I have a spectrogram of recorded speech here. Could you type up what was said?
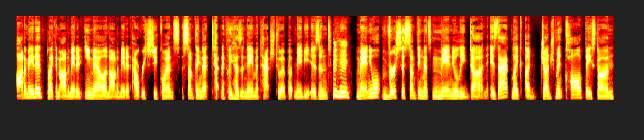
automated, like an automated email, an automated outreach sequence, something that technically has a name attached to it, but maybe isn't mm-hmm. manual versus something that's manually done. Is that like a judgment call based on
